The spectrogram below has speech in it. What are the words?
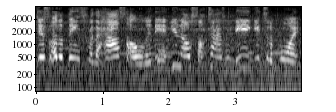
just other things for the household. And then, you know, sometimes we did get to the point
